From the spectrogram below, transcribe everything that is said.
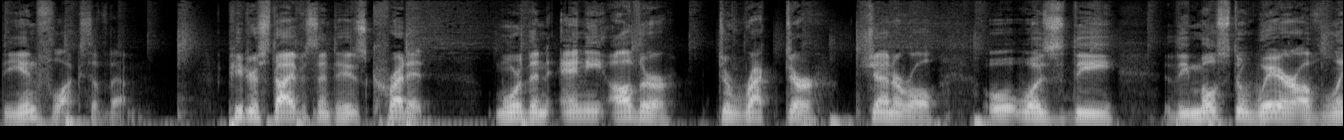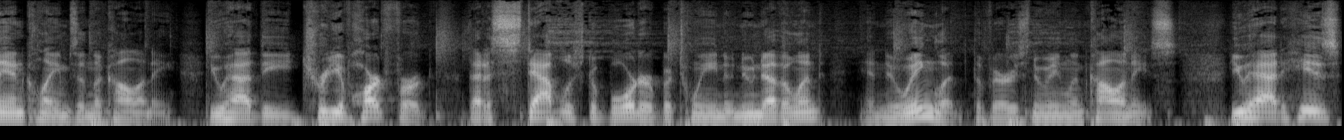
the influx of them. Peter Stuyvesant, to his credit, more than any other director general, was the the most aware of land claims in the colony. You had the Treaty of Hartford that established a border between New Netherland and New England, the various New England colonies. You had his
